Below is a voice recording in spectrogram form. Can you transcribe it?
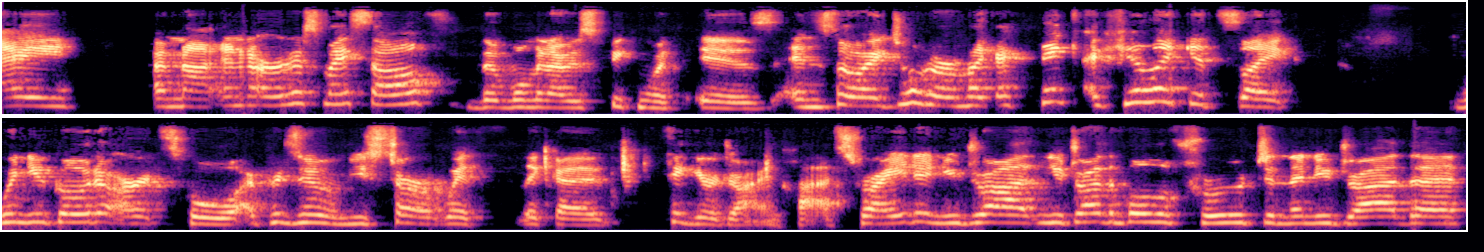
I, I'm not an artist myself. The woman I was speaking with is, and so I told her, I'm like, I think I feel like it's like when you go to art school. I presume you start with like a figure drawing class, right? And you draw, you draw the bowl of fruit, and then you draw the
